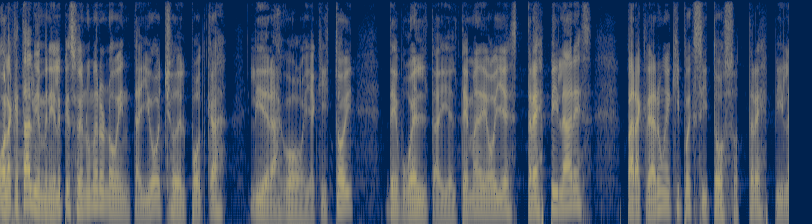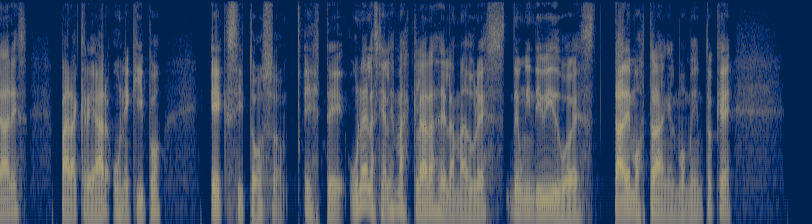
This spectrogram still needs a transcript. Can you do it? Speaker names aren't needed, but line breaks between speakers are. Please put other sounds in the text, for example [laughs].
Hola, ¿qué tal? Bienvenido al episodio número 98 del podcast Liderazgo Hoy. Aquí estoy de vuelta y el tema de hoy es tres pilares para crear un equipo exitoso. Tres pilares para crear un equipo exitoso. Este, una de las señales más claras de la madurez de un individuo está demostrada en el momento que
